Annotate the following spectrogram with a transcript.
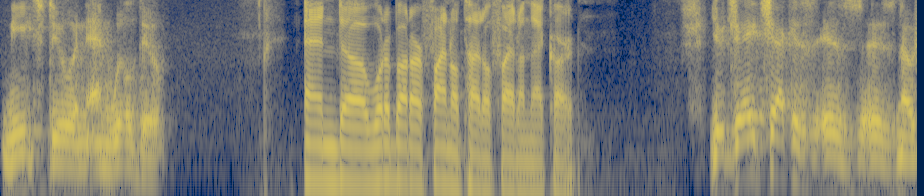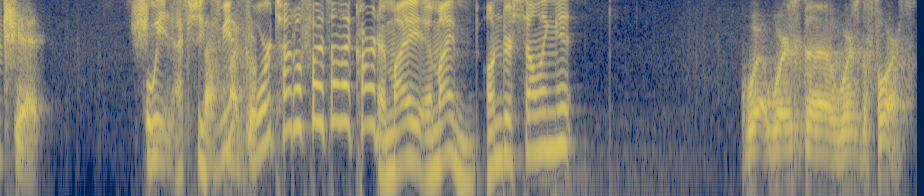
needs to do and, and will do. And uh, what about our final title fight on that card? Your Jacek is is is no shit. Jeez, Wait, actually, do we have four title fights on that card? Am I am I underselling it? Where, where's the Where's the fourth?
